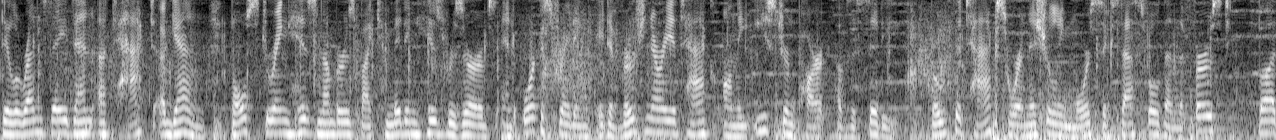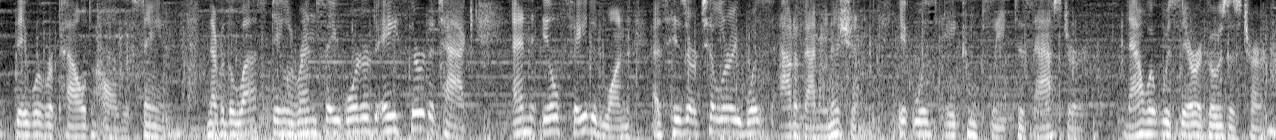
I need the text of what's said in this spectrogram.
De Lorencez then attacked again, bolstering his numbers by committing his reserves and orchestrating a diversionary attack on the eastern part of the city. Both attacks were initially more successful than the first, but they were repelled all the same. Nevertheless, De Lorencez ordered a third attack, an ill-fated one as his artillery was out of ammunition. It was a complete disaster. Now it was Zaragoza's turn.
